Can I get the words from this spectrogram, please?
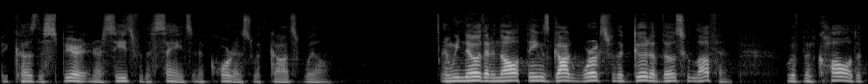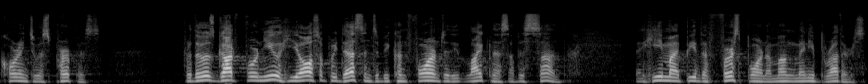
because the Spirit intercedes for the saints in accordance with God's will. And we know that in all things God works for the good of those who love Him, who have been called according to His purpose. For those God foreknew, He also predestined to be conformed to the likeness of His Son, that He might be the firstborn among many brothers.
